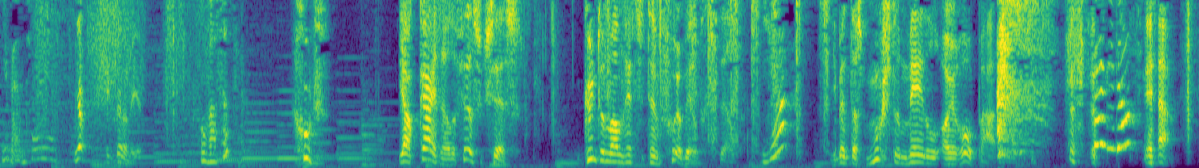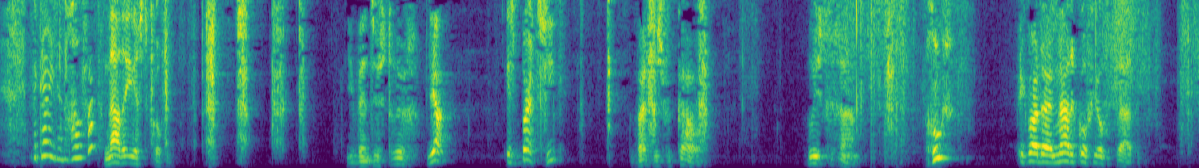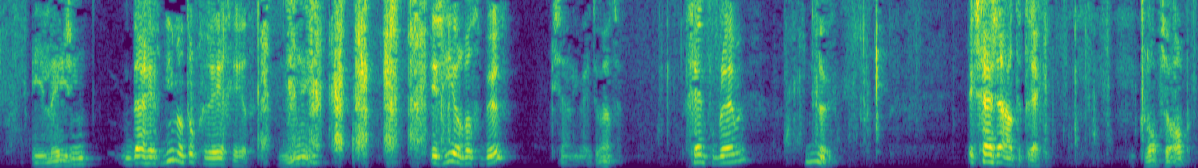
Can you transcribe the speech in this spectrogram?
Je bent er, ja. Ik ben er weer. Hoe was het? Goed. Jouw kaarten hadden veel succes. Gunterman heeft ze ten voorbeeld gesteld. Ja? Je bent als moestermedel Europa. Zijn die dat? Ja. Vertel je er nog over? Na de eerste koffie. Je bent dus terug. Ja. Is Bart ziek? Bart is verkouden. Hoe is het gegaan? Goed. Ik wou daar na de koffie over praten. In je lezing? Daar heeft niemand op gereageerd. Nee, Is hier nog wat gebeurd? ik zou niet weten wat. Geen problemen? Nee. Ik schijn ze aan te trekken. Je klopte op.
